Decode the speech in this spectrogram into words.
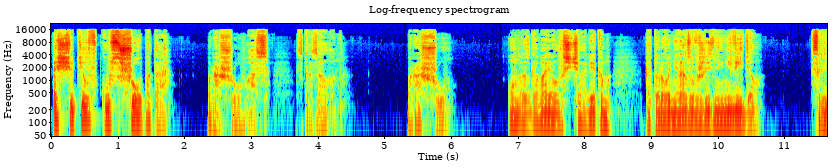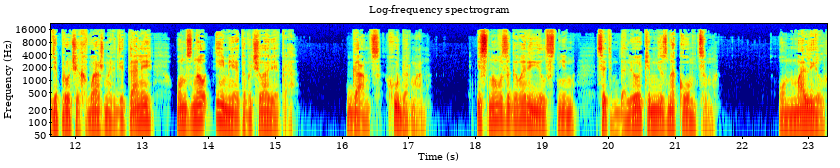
ощутил вкус шепота. «Прошу вас», — сказал он, — «прошу». Он разговаривал с человеком, которого ни разу в жизни не видел. Среди прочих важных деталей он знал имя этого человека — Ганс Хуберман. И снова заговорил с ним, с этим далеким незнакомцем. Он молил.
